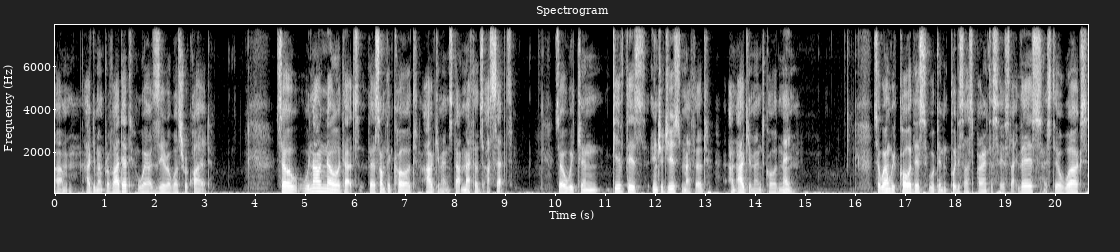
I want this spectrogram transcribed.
um, argument provided where zero was required. So we now know that there's something called arguments that methods accept. So we can give this introduce method an argument called name. So when we call this, we can put this as parentheses like this. It still works,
